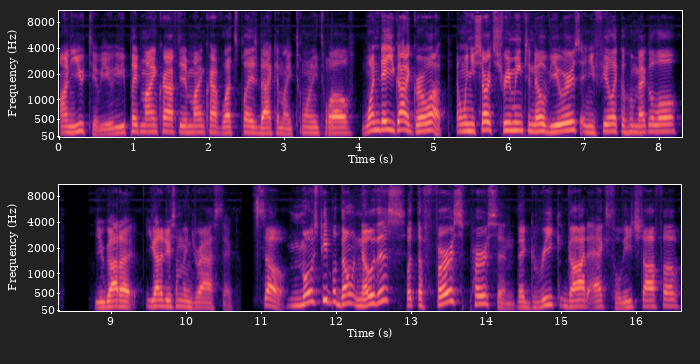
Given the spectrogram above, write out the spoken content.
on YouTube. You he played Minecraft, you did Minecraft Let's Plays back in like 2012. One day you gotta grow up. And when you start streaming to no viewers and you feel like a Humegalol, you gotta you gotta do something drastic. So most people don't know this, but the first person the Greek god X leached off of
